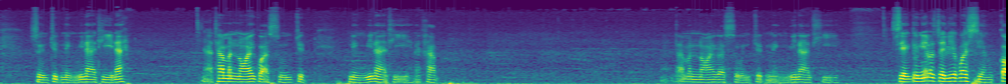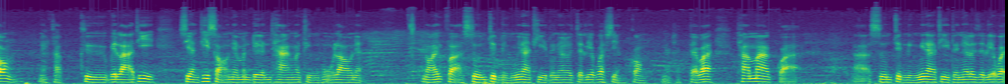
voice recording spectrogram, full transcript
0.0.1 วินาทีนะถ้ามันน้อยกว่า 0.1 วินาทีนะครับ ถ้ามันน้อยกว่า 0.1 วินาที เสียงตัวนี้เราจะเรียกว่าเสียงกล้องนะครับ คือเวลาที่เสียงที่2เนี่ยมันเดินทางมาถึงหูเราเนี่ยน้อยกว่า 0.1 วินาที ตัวนี้เราจะเรียกว่าเสียงกล้องนะครับ แต่ว่าถ้ามากกว่า 0.1 วินาที ตัวนี้เราจะเรียกว่า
